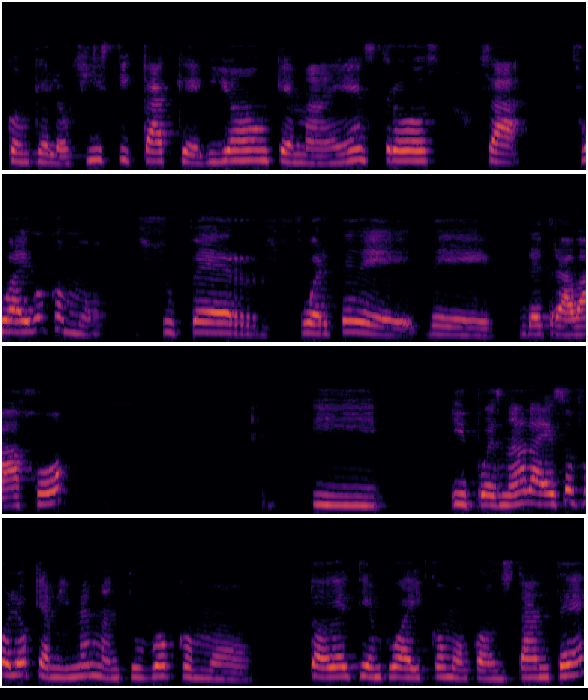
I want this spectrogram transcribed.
con qué logística, qué guion, qué maestros, o sea, fue algo como súper fuerte de, de, trabajo. Y, y pues nada, eso fue lo que a mí me mantuvo como todo el tiempo ahí como constante.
